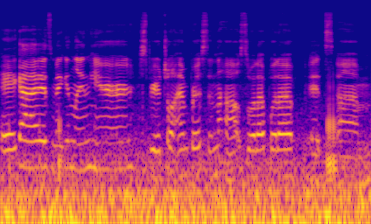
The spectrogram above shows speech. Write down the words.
Hey guys, Megan Lynn here, spiritual empress in the house. What up, what up? It's um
